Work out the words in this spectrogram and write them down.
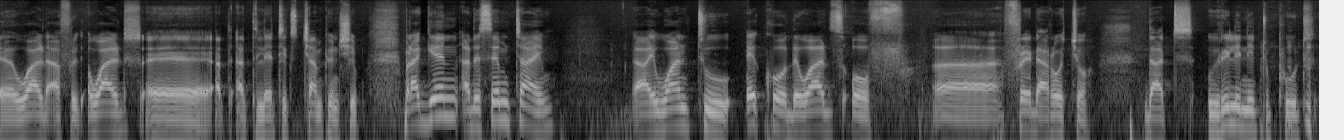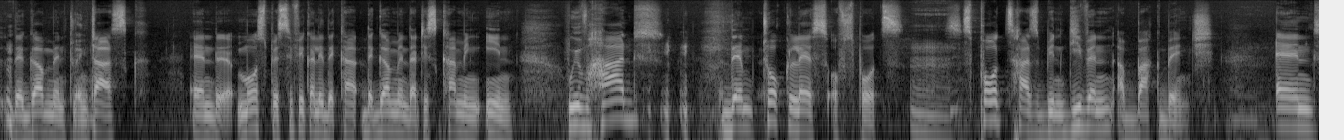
uh, World Africa World uh, Ath- Athletics Championship. But again, at the same time, I want to echo the words of uh, Fred Arocho that we really need to put the government to task, and uh, more specifically, the, the government that is coming in. We've heard them talk less of sports. Sports has been given a backbench. And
